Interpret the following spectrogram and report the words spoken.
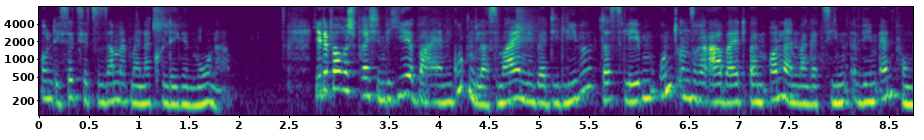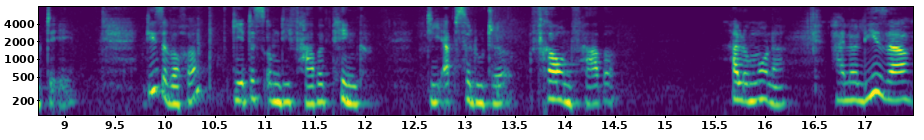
und ich sitze hier zusammen mit meiner Kollegin Mona. Jede Woche sprechen wir hier bei einem guten Glas Wein über die Liebe, das Leben und unsere Arbeit beim Online-Magazin wmn.de. Diese Woche geht es um die Farbe Pink, die absolute Frauenfarbe. Hallo Mona. Hallo Lisa.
